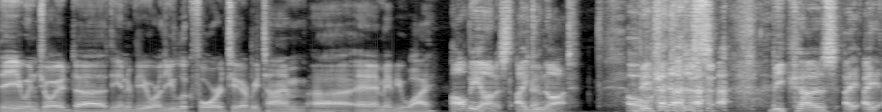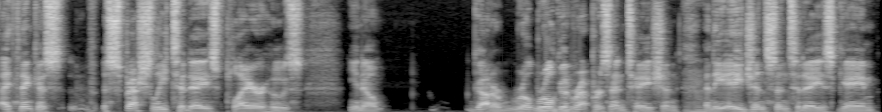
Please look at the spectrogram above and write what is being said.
that you enjoyed uh, the interview or that you look forward to every time, uh, and, and maybe why? I'll be honest, I do not. Oh. Because, because I, I, I think as, especially today's player who's, you know, got a real, real good representation mm-hmm. and the agents in today's game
